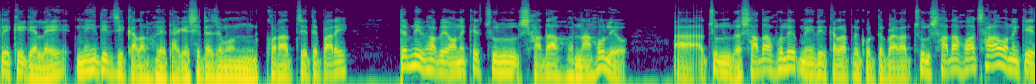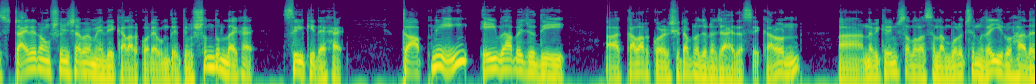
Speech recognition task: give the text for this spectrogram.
পেকে গেলে মেহেদির যে কালার হয়ে থাকে সেটা যেমন করা যেতে পারে, তেমনিভাবে অনেকের চুল সাদা না হলেও চুল সাদা হলে মেহেদির কালার আপনি করতে পারেন। চুল সাদা হওয়া ছাড়াও অনেকে স্টাইলের অংশ হিসাবে মেহেদি কালার করে এবং দেখতে সুন্দর দেখায়, সিল্কি দেখায়। তো আপনি এইভাবে যদি কালার করেন সেটা আপনার জন্য জায়দ আছে। কারণ নবী করিম সাল্লাহ সাল্লাম বলেছেন গাই রোহাদা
